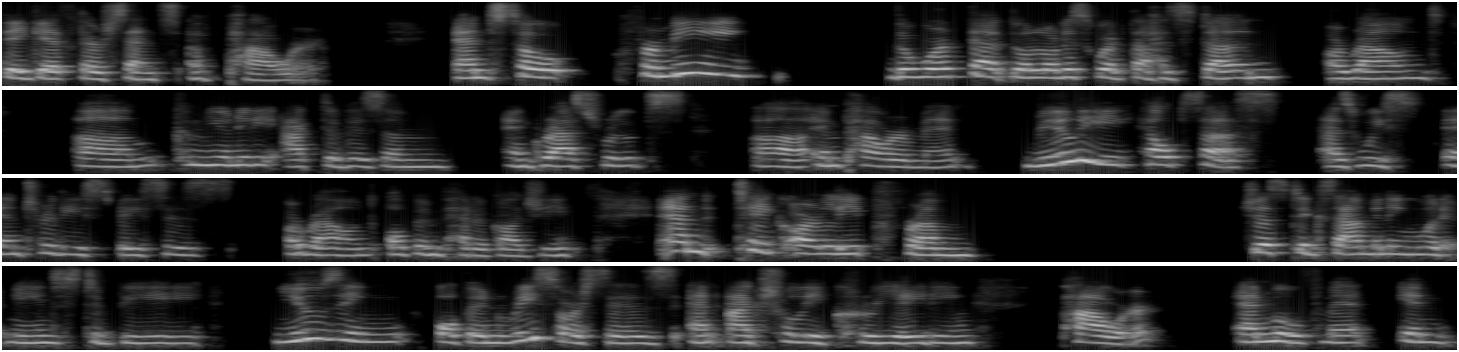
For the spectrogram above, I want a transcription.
they get their sense of power. And so for me, the work that Dolores Huerta has done around um, community activism and grassroots uh, empowerment really helps us as we enter these spaces around open pedagogy and take our leap from just examining what it means to be using open resources and actually creating power and movement in,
